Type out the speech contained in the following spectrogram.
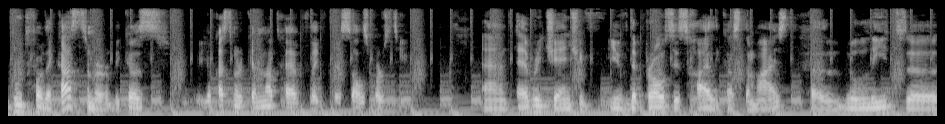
good for the customer because your customer cannot have like the salesforce team and every change if, if the process highly customized uh, will lead uh,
